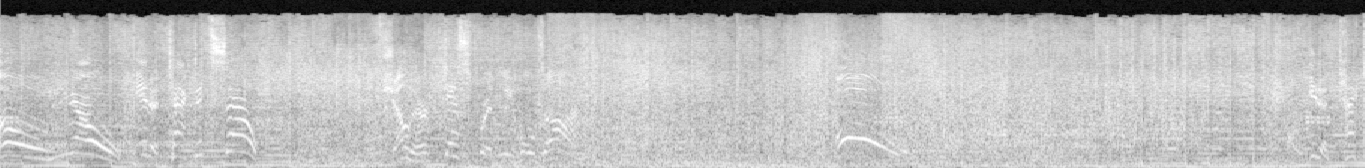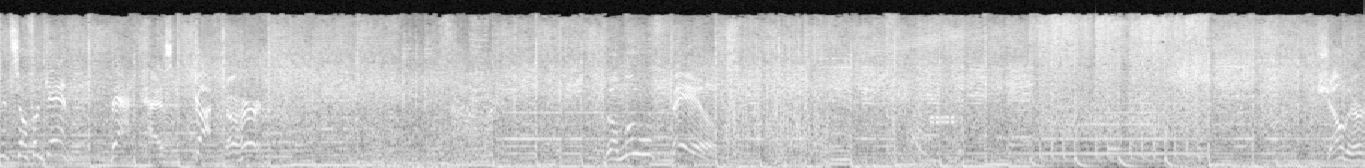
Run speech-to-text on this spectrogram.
Oh no! It attacked itself! Shellder desperately holds on. Attacked itself again. That has got to hurt. The move failed. Shellder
